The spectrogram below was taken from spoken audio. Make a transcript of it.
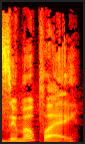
Xumo Play.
